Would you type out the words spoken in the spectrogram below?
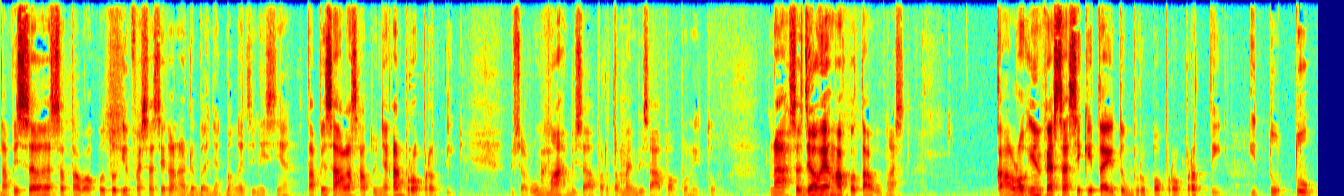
tapi se- setahu aku tuh investasi kan ada banyak banget jenisnya. Tapi salah satunya kan properti. Bisa rumah bisa apartemen bisa apa pun itu. Nah sejauh yang aku tahu mas kalau investasi kita itu berupa properti itu tuh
